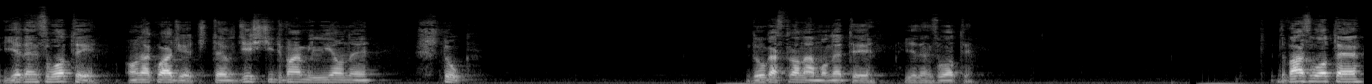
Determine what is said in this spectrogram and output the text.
1 złoty o nakładzie 42 miliony sztuk. Druga strona monety 1 zł. 2 złote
